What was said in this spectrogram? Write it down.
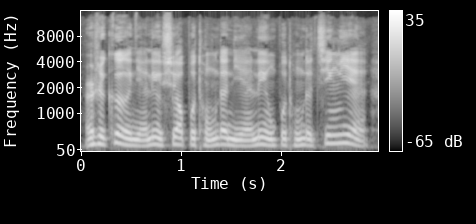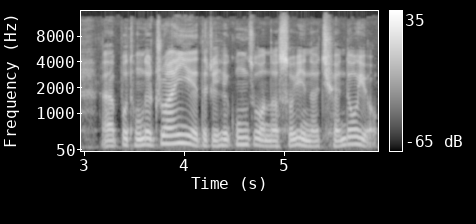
而是各个年龄需要不同的年龄、不同的经验、呃不同的专业的这些工作呢，所以呢全都有。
